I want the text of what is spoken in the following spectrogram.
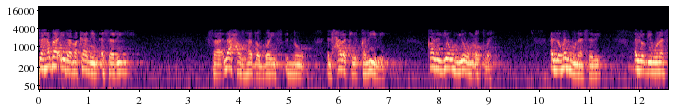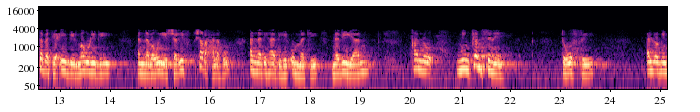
ذهبا إلى مكان أثري فلاحظ هذا الضيف أن الحركة قليلة قال اليوم يوم عطلة قال له ما المناسبة؟ قال له بمناسبة عيد المولد النبوي الشريف شرح له أن لهذه الأمة نبيا قال له من كم سنة توفي؟ قال له من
